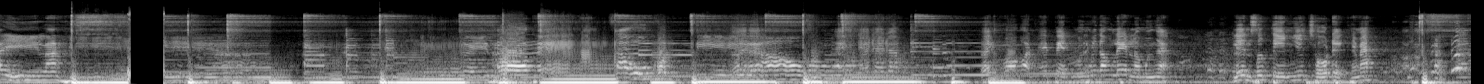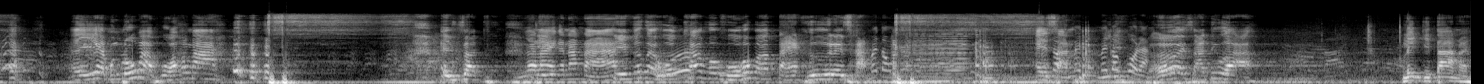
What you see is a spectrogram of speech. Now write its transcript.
ะเหียเหนื่อยท้อแท้นั่งเศร้าคนเดียวเฮ้ยเดี๋ยวเดี๋ยวเดี๋ยวเฮ้ยพอก่อนไอ้เป็ดมึงไม่ต้องเล่นหรอกมึงอะเล่นสตรีนงี้โชว์เด็กใช่ไหมไอ้เหี้ยมึงรู้ป่ะผัวเข้ามาไอ้สัตว์มึงอะไรกันนักหนาจีบตั้งแต่หัวข้ามมาผัวเข้ามาแตกคือเลยสัตว์ไม่ต้องไอ้สันไม่ไม่ต้องกดอะ เออไอ้สัตว์ดีกว่า เล่นกีตาร์หน่อย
